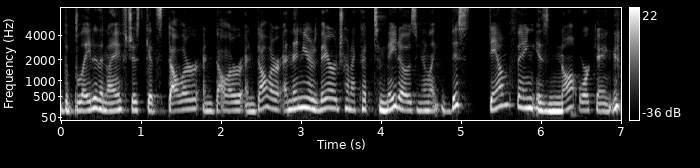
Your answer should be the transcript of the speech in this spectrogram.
the blade of the knife just gets duller and duller and duller. And then you're there trying to cut tomatoes and you're like, this damn thing is not working.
